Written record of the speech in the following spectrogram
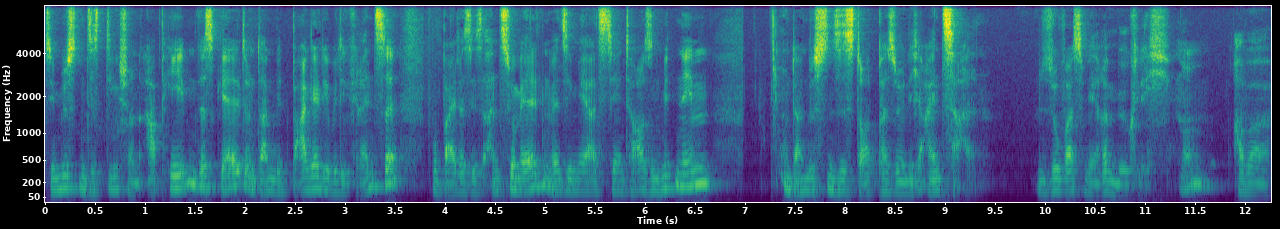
sie müssten das Ding schon abheben, das Geld, und dann mit Bargeld über die Grenze, wobei das ist anzumelden, wenn sie mehr als 10.000 mitnehmen. Und dann müssten sie es dort persönlich einzahlen. sowas wäre möglich. Ne? Aber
